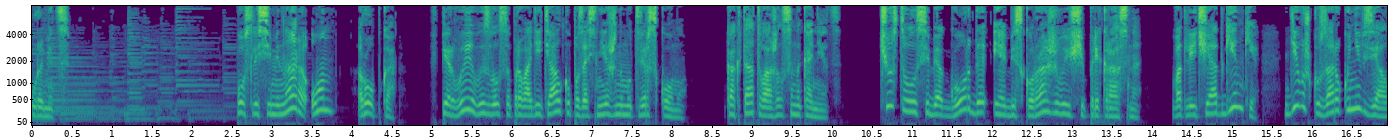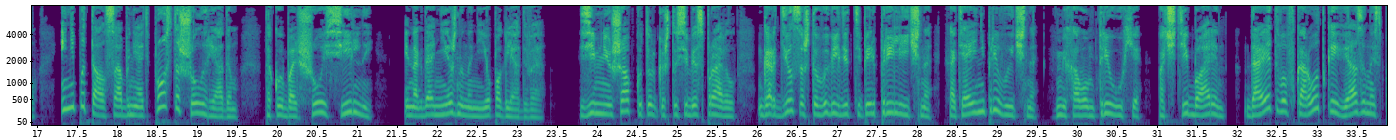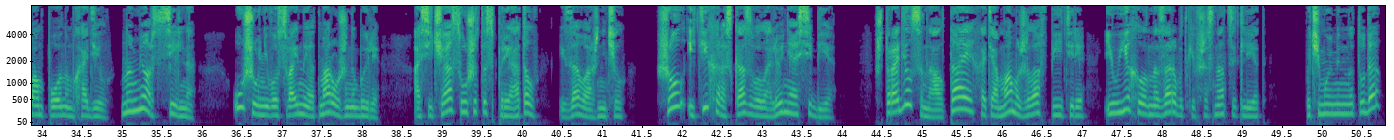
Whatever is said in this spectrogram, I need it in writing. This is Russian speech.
Муромец. После семинара он, робко, впервые вызвался проводить Алку по заснеженному Тверскому. Как-то отважился наконец. Чувствовал себя гордо и обескураживающе прекрасно. В отличие от Гинки, девушку за руку не взял и не пытался обнять, просто шел рядом, такой большой, сильный, иногда нежно на нее поглядывая. Зимнюю шапку только что себе справил, гордился, что выглядит теперь прилично, хотя и непривычно, в меховом триухе, почти барин. До этого в короткой вязаной с помпоном ходил, но мерз сильно. Уши у него с войны отморожены были, а сейчас уши-то спрятал и заважничал. Шел и тихо рассказывал Алене о себе. Что родился на Алтае, хотя мама жила в Питере и уехала на заработки в 16 лет. Почему именно туда?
